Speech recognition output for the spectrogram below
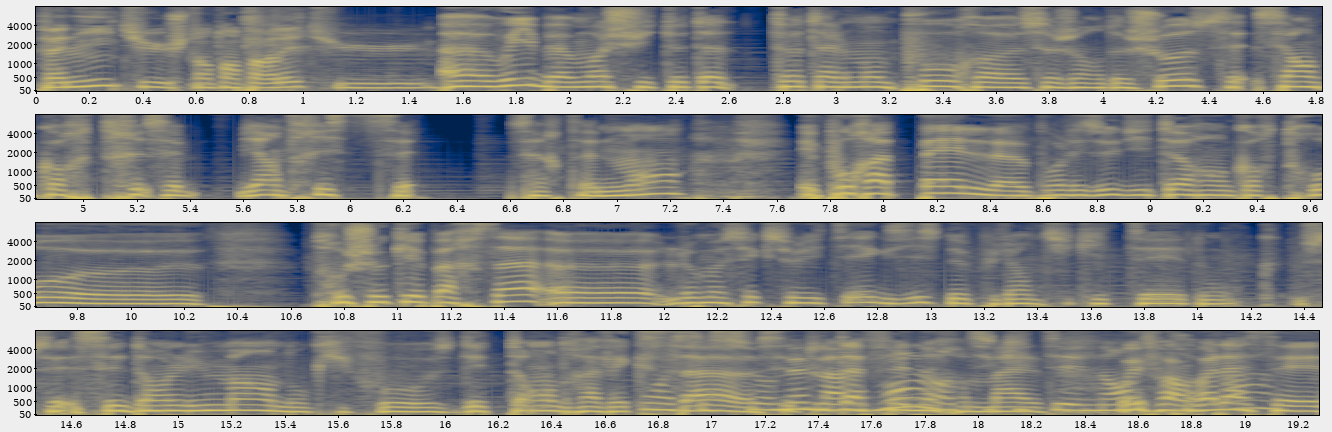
Fanny, tu, je t'entends parler, tu... Oui, ben moi je suis tota- totalement pour ce genre de choses. C'est- encore tri- c'est bien triste, c'est certainement. Et pour rappel, pour les auditeurs encore trop trop choqués par ça, euh, l'homosexualité existe depuis l'Antiquité, donc c'est dans l'humain, donc il faut se détendre avec Ouais, ça. C'est tout à fait normal. non, Oui, enfin voilà, c'est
